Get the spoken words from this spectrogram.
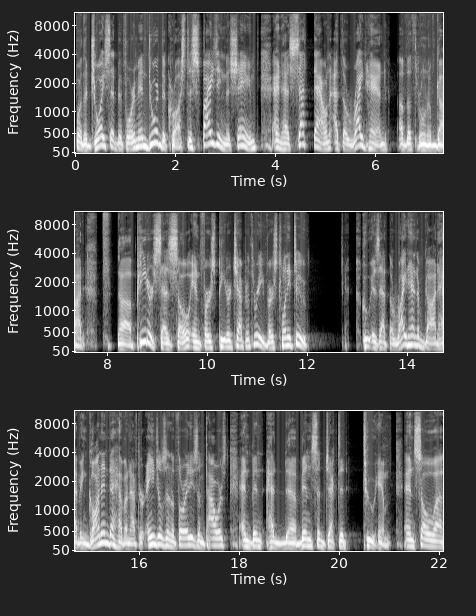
for the joy set before him, endured the cross, despising the shame, and has sat down at the right hand of the throne of God. Uh, Peter says so in 1 Peter chapter 3, verse 22 who is at the right hand of God, having gone into heaven after angels and authorities and powers and been had uh, been subjected to him. And so uh,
